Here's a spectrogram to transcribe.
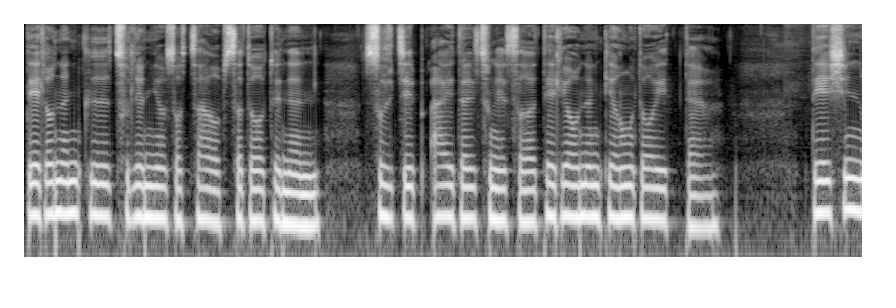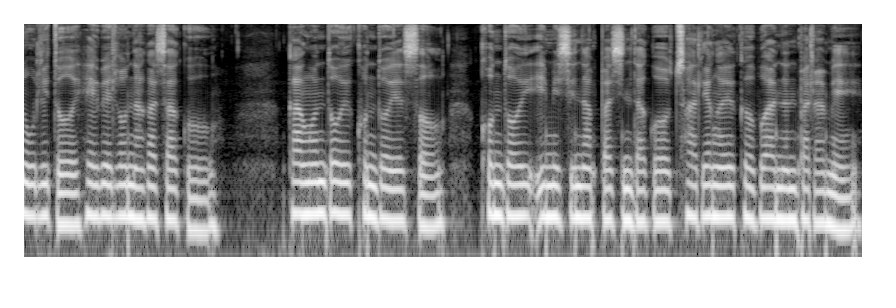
때로는 그 출연료조차 없어도 되는 술집 아이들 중에서 데려오는 경우도 있다. 대신 우리도 해외로 나가자고 강원도의 콘도에서 콘도의 이미지 나빠진다고 촬영을 거부하는 바람에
